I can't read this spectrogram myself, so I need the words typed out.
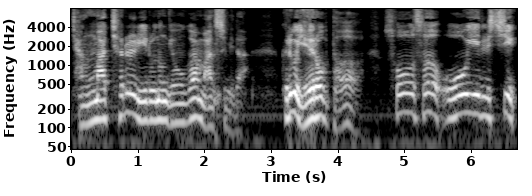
장마철을 이루는 경우가 많습니다. 그리고 예로부터 소서 5일씩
